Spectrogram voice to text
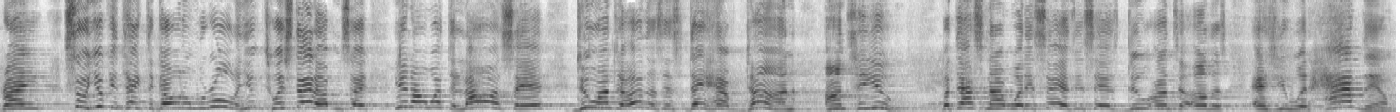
Right? So you can take the golden rule and you can twist that up and say, you know what? The Lord said, do unto others as they have done unto you. But that's not what it says. It says, do unto others as you would have them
